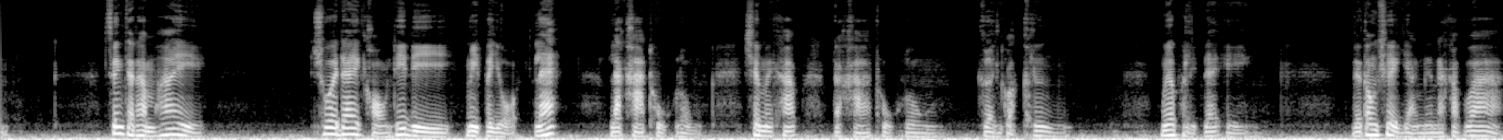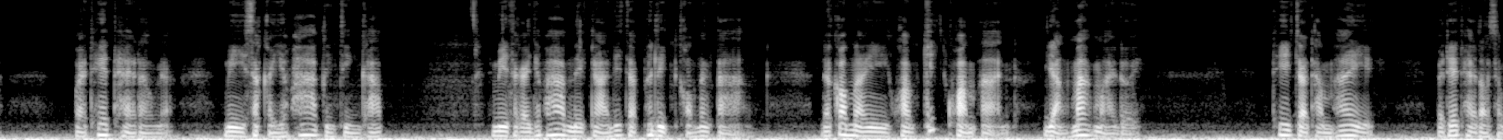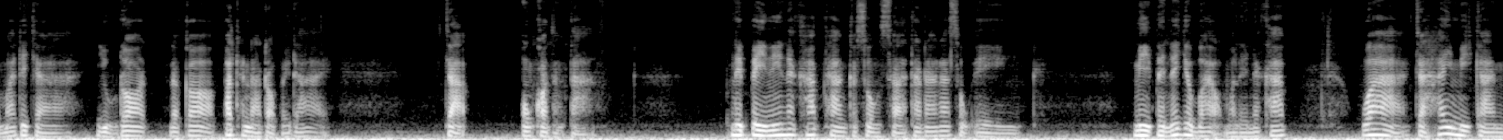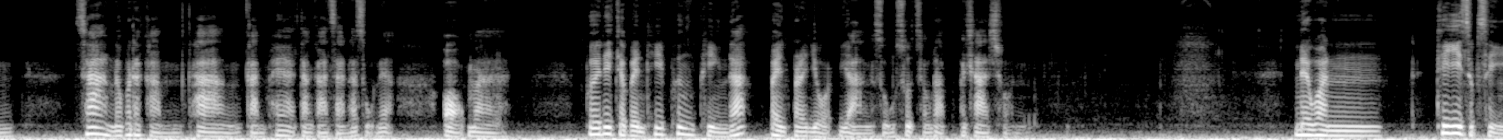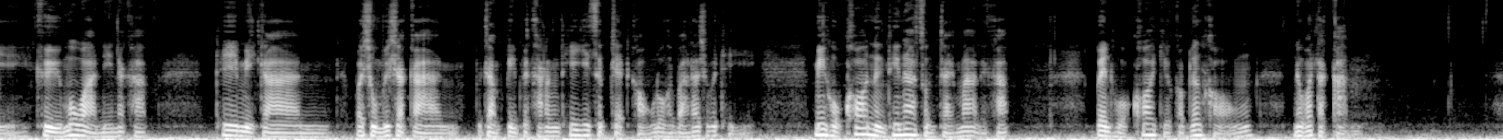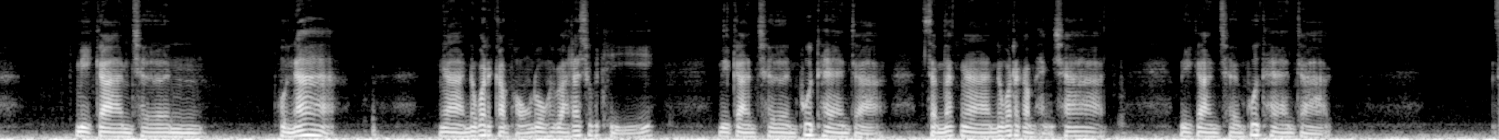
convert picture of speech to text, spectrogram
ซึ่งจะทำให้ช่วยได้ของที่ดีมีประโยชน์และราคาถูกลง ใช่ไหมครับ ราคาถูกลงเกินกว่าครึ่ง เมื่อผลิตได้เอง เดี๋ยวต้องเชื่ออีกอย่างหนึ่งนะครับว่าประเทศไทยเราเนี่ย มีศักยภาพจริง ๆ ครับ มีศักยภาพในการที่จะผลิตของต่างๆ แล้วก็มีความคิดความอ่านอย่างมากมายเลย ที่จะทำให้ประเทศไทยเราสามารถที่จะอยู่รอดแล้วก็พัฒนาต่อไปได้ จากองค์กรต่างๆ ในปีนี้นะครับทางกระทรวงสาธารณสุขเอง มีเป็นนโยบายออกมาเลยนะครับ ว่าจะให้มีการ สร้างนวัตกรรมทางการแพทย์ทางการสาธารณสุขเนี่ยออกมา เพื่อที่จะเป็นที่พึ่งพิงและเป็นประโยชน์อย่างสูงสุดสำหรับประชาชน ในวันที่ 24 คือเมื่อวานนี้นะครับ ที่มีการประชุมวิชาการประจำปีเป็นครั้งที่ 27 ของโรงพยาบาลราชวิถี มีหัวข้อหนึ่งที่น่าสนใจมากเลยครับ เป็นหัวข้อเกี่ยวกับเรื่องของนวัตกรรม มีการเชิญหัวหน้า งานนวัตกรรมของโรงพยาบาลราชวิถี มีการเชิญผู้แทนจากสำนักงานนวัตกรรมแห่งชาติ มีการเชิญผู้แทนจาก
